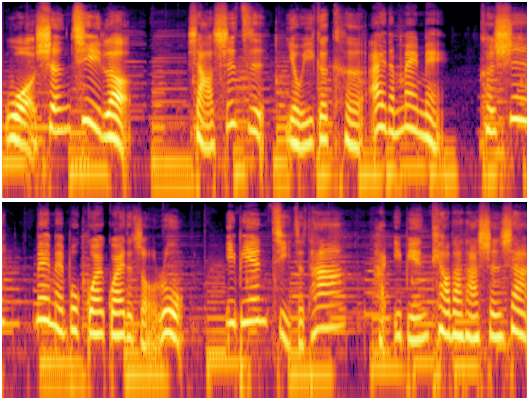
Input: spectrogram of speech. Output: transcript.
我生气了。小狮子有一个可爱的妹妹，可是妹妹不乖乖的走路，一边挤着她，还一边跳到她身上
